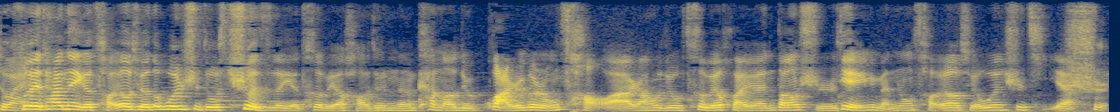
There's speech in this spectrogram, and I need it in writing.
对，所以它那个草药学的温室就设计的也特别好，就是能看到就挂着各种草啊，然后就特别还原当时电影里面那种草药学温室体验。是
